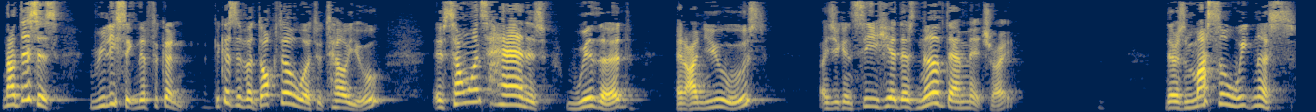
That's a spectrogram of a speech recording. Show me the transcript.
Now this is really significant because if a doctor were to tell you, if someone's hand is withered and unused, as you can see here, there's nerve damage, right? There's muscle weakness.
